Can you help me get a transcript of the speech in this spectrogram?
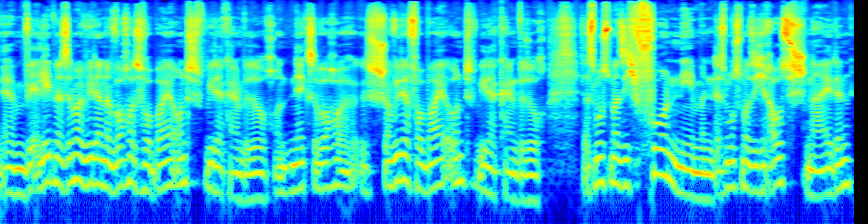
Ähm, wir erleben das immer wieder, eine Woche ist vorbei und wieder kein Besuch. Und nächste Woche ist schon wieder vorbei und wieder kein Besuch. Das muss man sich vornehmen, das muss man sich rausschneiden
